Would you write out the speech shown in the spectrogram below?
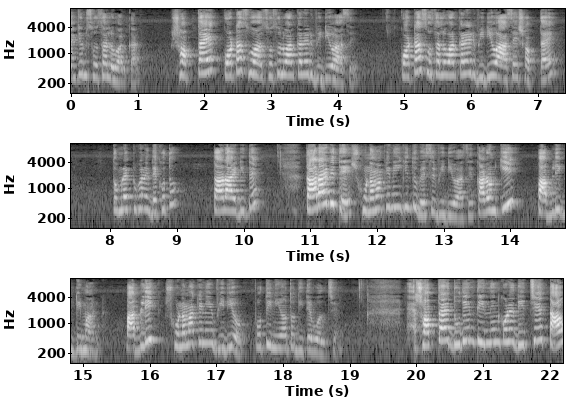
একজন সোশ্যাল ওয়ার্কার সপ্তাহে কটা সোশ্যাল ওয়ার্কারের ভিডিও আসে? কটা সোশ্যাল ওয়ার্কারের ভিডিও আসে সপ্তাহে? তোমরা একটুখানি দেখো তো, তার আইডিতে তার আইডিতে সোনামাকে নিয়ে কিন্তু বেশি ভিডিও আসে। কারণ কি? পাবলিক ডিমান্ড পাবলিক সোনামাকে নিয়ে ভিডিও প্রতিনিয়ত দিতে বলছে। সপ্তাহে দুদিন তিন দিন করে দিচ্ছে, তাও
